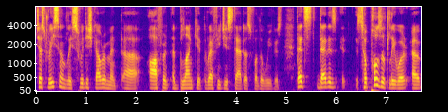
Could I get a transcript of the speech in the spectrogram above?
Just recently, Swedish government uh, offered a blanket refugee status for the Uyghurs. That's that is supposedly were a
